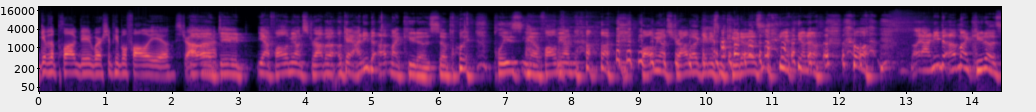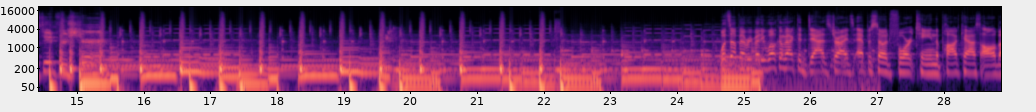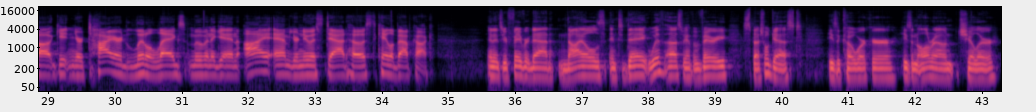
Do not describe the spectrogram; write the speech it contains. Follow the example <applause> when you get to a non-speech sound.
give the plug, dude. Where should people follow you? Strava. Oh, dude, yeah, follow me on Strava. Okay, I need to up my kudos, so <laughs> please, you know, follow me on <laughs> follow me on Strava. Give me some kudos. <laughs> you know, I need to up my kudos, dude, for sure. Up, everybody? Welcome back to Dad Strides, episode 14, the podcast all about getting your tired little legs moving again. I am your newest dad host, Caleb Babcock. and it's your favorite dad, Niles. And today with us, we have a very special guest. He's a coworker. He's an all-around chiller.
